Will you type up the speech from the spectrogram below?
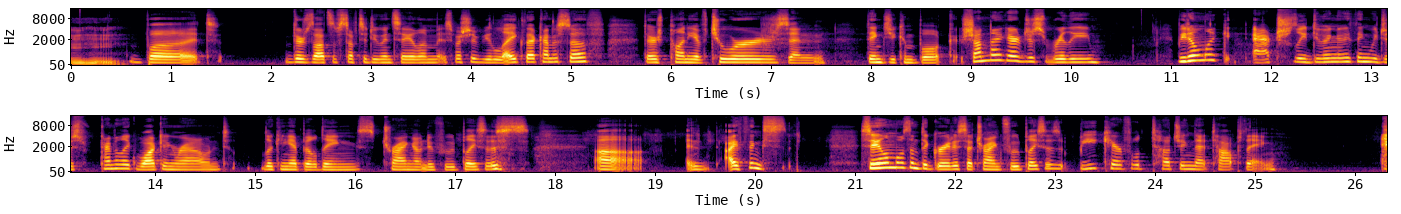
Mm-hmm. But there's lots of stuff to do in Salem, especially if you like that kind of stuff. There's plenty of tours and things you can book. Shaun and I are just really, we don't like actually doing anything. We just kind of like walking around, looking at buildings, trying out new food places. Uh, and I think Salem wasn't the greatest at trying food places. Be careful touching that top thing.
